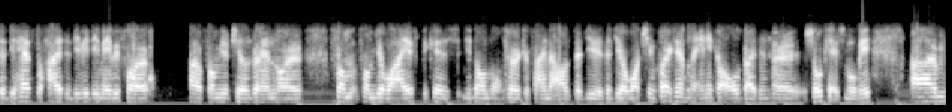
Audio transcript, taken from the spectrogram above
that you have to hide the DVD maybe for uh, from your children or from from your wife because you don't want her to find out that you that you're watching, for example, Anikka Albrite in her showcase movie. Um,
